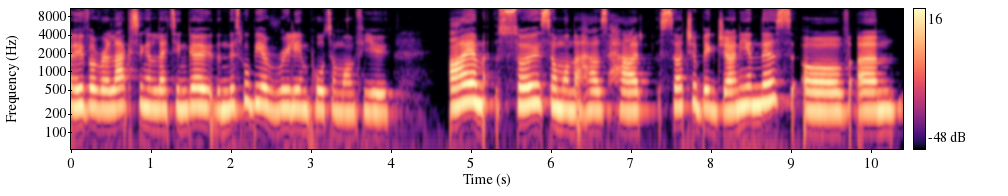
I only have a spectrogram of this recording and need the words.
over relaxing and letting go, then this will be a really important one for you. I am so someone that has had such a big journey in this of um,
